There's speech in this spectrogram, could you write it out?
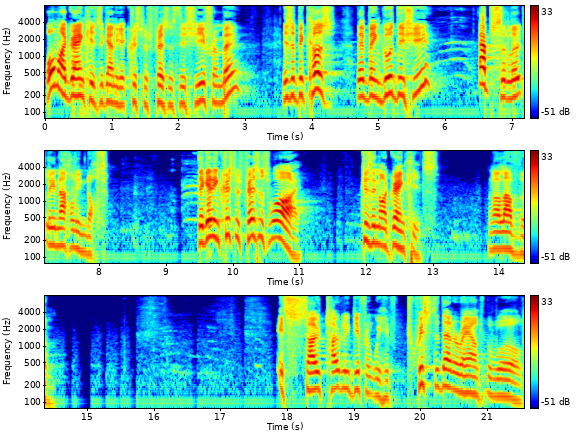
All my grandkids are going to get Christmas presents this year from me. Is it because they've been good this year? Absolutely and utterly not. They're getting Christmas presents. Why? Because they're my grandkids and I love them. It's so totally different. We have twisted that around the world.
